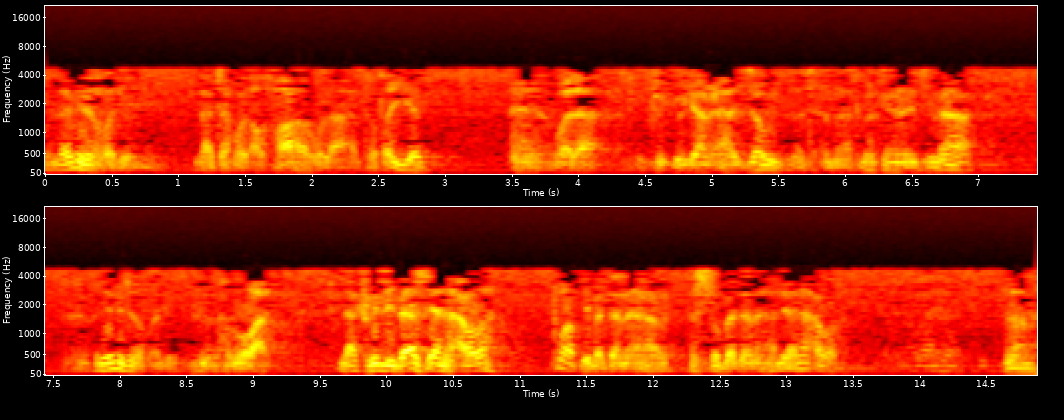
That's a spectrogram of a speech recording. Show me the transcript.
ولا من الرجل. لا تأخذ أظفار ولا تطيب ولا يجامعها الزوج ما تمكن من الجماع هي مثل الرجل من المحظورات لكن في اللباس لأنها عورة تغطي بدنها تستر بدنها لأنها عورة. نعم.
